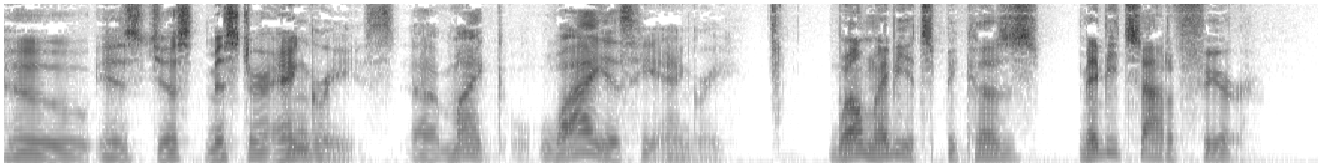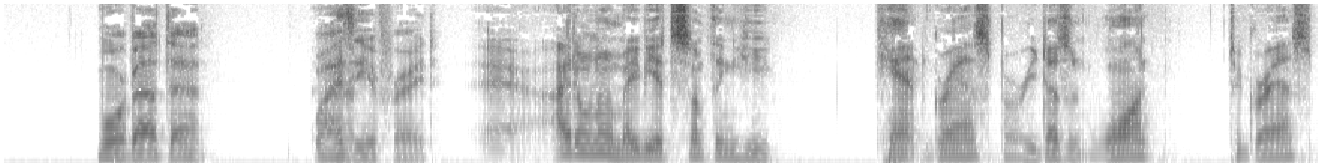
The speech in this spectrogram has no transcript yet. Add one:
who is just Mr. Angry. Uh, Mike, why is he angry? Well, maybe it's because, maybe it's out of fear. More about that. Why is he afraid? I don't know. Maybe it's something he can't grasp or he doesn't want to grasp.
